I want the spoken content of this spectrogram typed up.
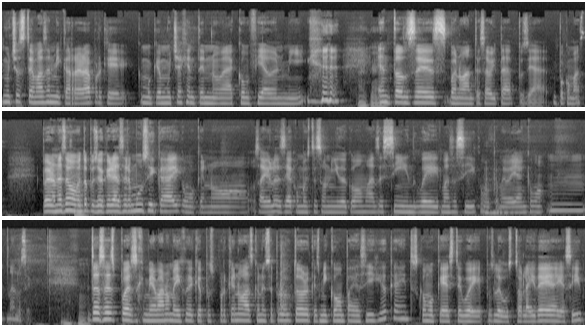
muchos temas en mi carrera porque como que mucha gente no ha confiado en mí. Entonces, bueno, antes, ahorita pues ya un poco más. Pero en ese momento pues yo quería hacer música y como que no, o sea, yo les decía como este sonido como más de synthwave, más así, como que me veían como, "Mm, no lo sé. Entonces, pues mi hermano me dijo de que, pues, ¿por qué no vas con este productor que es mi compa? Y así dije, ok. Entonces, como que este güey, pues, le gustó la idea y así.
